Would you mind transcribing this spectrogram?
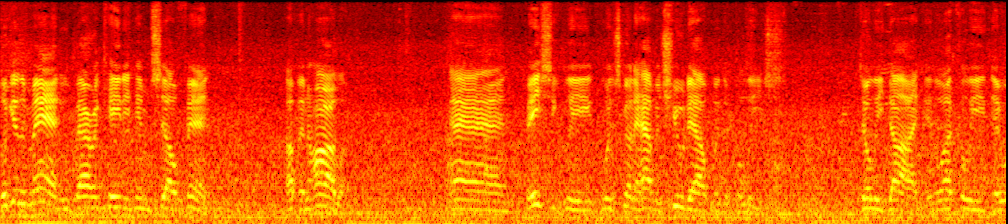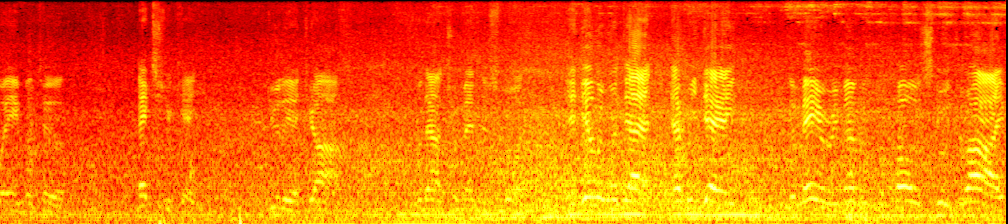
Look at the man who barricaded himself in up in Harlem and basically was going to have a shootout with the police until he died. And luckily, they were able to extricate, do their job without tremendous force. They're dealing with that every day. The mayor, remember, proposed through Thrive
